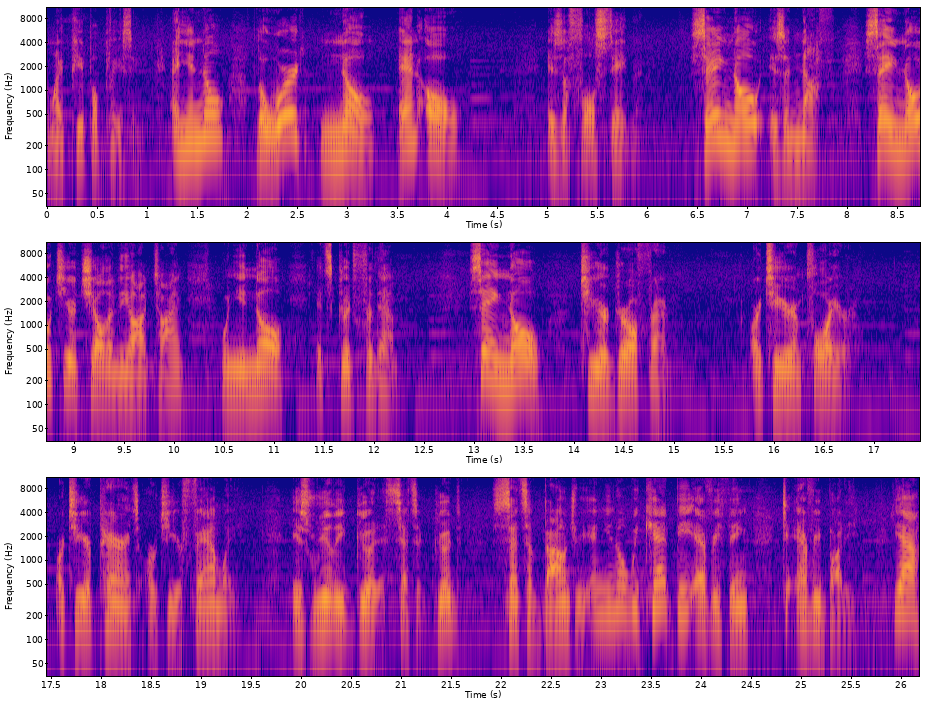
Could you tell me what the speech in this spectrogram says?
my people pleasing. And you know, the word no, N-O, is a full statement. Saying no is enough. Saying no to your children the odd time when you know it's good for them. Saying no to your girlfriend or to your employer or to your parents or to your family is really good. It sets a good sense of boundary. And you know, we can't be everything to everybody. Yeah,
